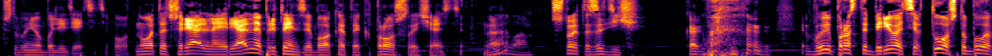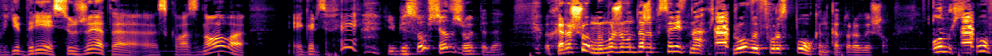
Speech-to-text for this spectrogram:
чтобы у него были дети. Типа вот, ну вот это же реальная, реальная претензия была к этой, к прошлой части, да? Ну, что это за дичь? Как бы вы просто берете то, что было в ядре сюжета э, сквозного, и говорите, Хей. Ubisoft сейчас в жопе, да. Хорошо, мы можем даже посмотреть на херовый Forspoken, который вышел. Он херов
